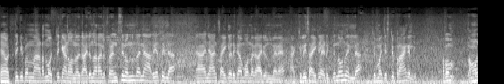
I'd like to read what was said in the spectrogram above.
ഞാൻ ഒറ്റയ്ക്ക് ഇപ്പം നടന്ന് ഒറ്റയ്ക്കാണ് വന്നത്. കാര്യം എന്ന് പറഞ്ഞാൽ ഫ്രണ്ട്സിനൊന്നും തന്നെ അറിയത്തില്ല. ഞാൻ സൈക്കിൾ എടുക്കാൻ പോകുന്ന കാര്യമൊന്നും തന്നെ. ആക്ച്വലി സൈക്കിൾ എടുക്കുന്നൊന്നുമില്ല. ചുമ്മാ ജസ്റ്റ് പ്രാങ്ക് അല്ലേ. അപ്പം നമ്മൾ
